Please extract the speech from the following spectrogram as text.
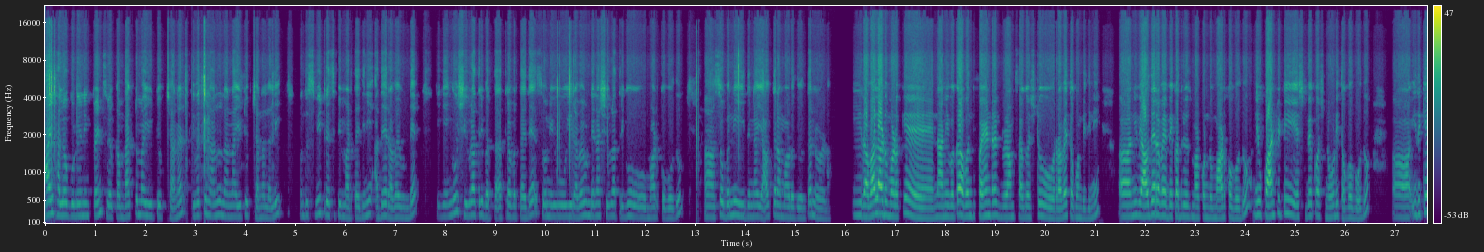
Hi hello good evening friends welcome back to my YouTube channel ಇವತ್ತು ನಾನು ನನ್ನ ಯೂಟ್ಯೂಬ್ ಚಾನಲಲ್ಲಿ ಒಂದು ಸ್ವೀಟ್ ರೆಸಿಪಿ ಮಾಡ್ತಾ ಇದ್ದೀನಿ ಅದೇ ರವೆ ಉಂಡೆ ಈಗ ಹೆಂಗೂ ಶಿವರಾತ್ರಿ ಬರ್ತಾ ಹತ್ರ ಬರ್ತಾ ಇದೆ ಸೊ ನೀವು ಈ ರವೆ ಉಂಡೆನ ಶಿವರಾತ್ರಿಗೂ ಮಾಡ್ಕೋಬಹುದು ಸೊ ಬನ್ನಿ ಇದನ್ನ ಯಾವ ತರ ಮಾಡೋದು ಅಂತ ನೋಡೋಣ ಈ ರವಾ ಲಾಡು ಮಾಡೋಕೆ ನಾನಿವಾಗ ಒಂದು ಫೈವ್ ಹಂಡ್ರೆಡ್ ಗ್ರಾಮ್ಸ್ ಆಗೋಷ್ಟು ರವೆ ತಗೊಂಡಿದ್ದೀನಿ ನೀವು ಯಾವುದೇ ರವೆ ಬೇಕಾದ್ರೂ ಯೂಸ್ ಮಾಡ್ಕೊಂಡು ಮಾಡ್ಕೋಬಹುದು ನೀವು ಕ್ವಾಂಟಿಟಿ ಎಷ್ಟು ಬೇಕೋ ಅಷ್ಟು ನೋಡಿ ತಗೋಬಹುದು ಇದಕ್ಕೆ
